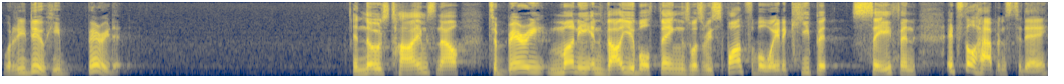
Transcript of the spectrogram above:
what did he do? He buried it in those times. Now, to bury money in valuable things was a responsible way to keep it safe, and it still happens today,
